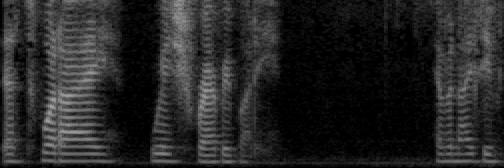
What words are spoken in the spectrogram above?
That's what I wish for everybody. Have a nice evening.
